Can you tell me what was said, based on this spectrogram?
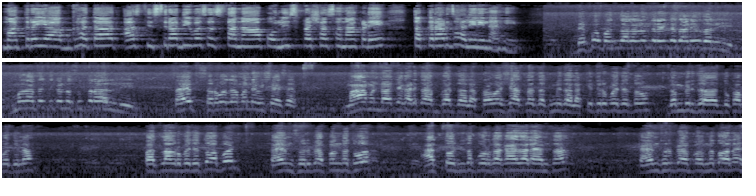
मात्र या अपघातात आज तिसरा दिवस असताना पोलीस प्रशासनाकडे तक्रार झालेली नाही. डेपो बंद झाल्यानंतर एकदा जाणीव झाली. मग आता तिकडनं सूत्र हल्ली. साहेब सर्वसामान्य विषय साहेब. महामंडळाच्या गाडीचा अपघात झाला. प्रवासी आतला जखमी झाला. किती रुपये देतो? गंभीर दुखापतीला? पाच लाख रुपये देतो आपण. कायमस्वरूपी अपंगत्व. आज तो तिचा पोरगा काय झालाय आमचा? कायमस्वरूपी अपंगत्व आलाय.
